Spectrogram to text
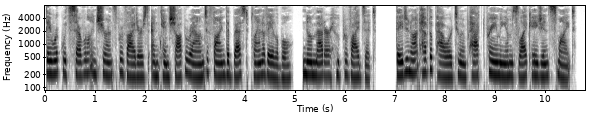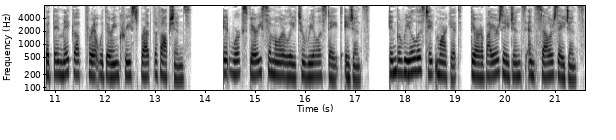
They work with several insurance providers and can shop around to find the best plan available, no matter who provides it. They do not have the power to impact premiums like agents might, but they make up for it with their increased breadth of options. It works very similarly to real estate agents. In the real estate market, there are buyer's agents and seller's agents.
